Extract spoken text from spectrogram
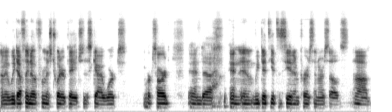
I mean, we definitely know from his Twitter page this guy works works hard, and uh, and and we did get to see it in person ourselves. Um,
